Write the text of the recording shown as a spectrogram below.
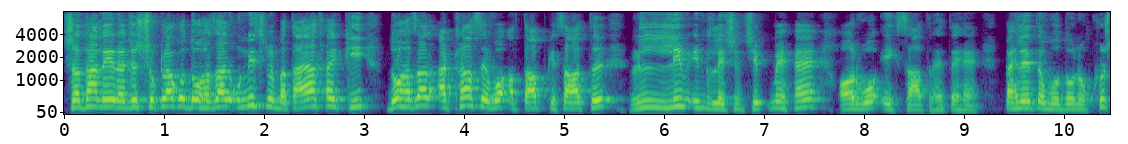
श्रद्धा ने रजत शुक्ला को 2019 में बताया था कि 2018 से वो अफ्ताब के साथ लिव इन रिलेशनशिप में हैं और वो एक साथ रहते हैं। पहले तो वो दोनों खुश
